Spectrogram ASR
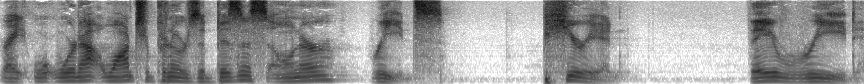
right? We're not wantrepreneurs. A business owner reads, period. They read.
